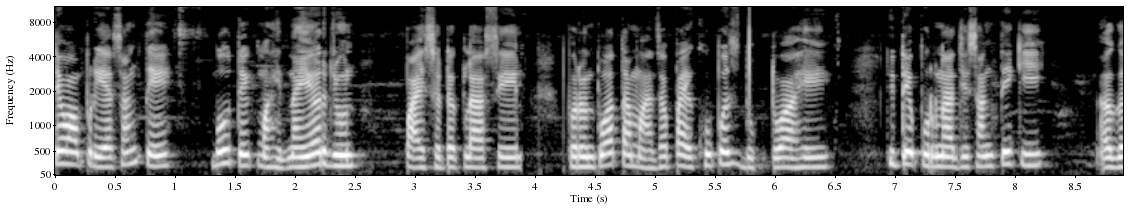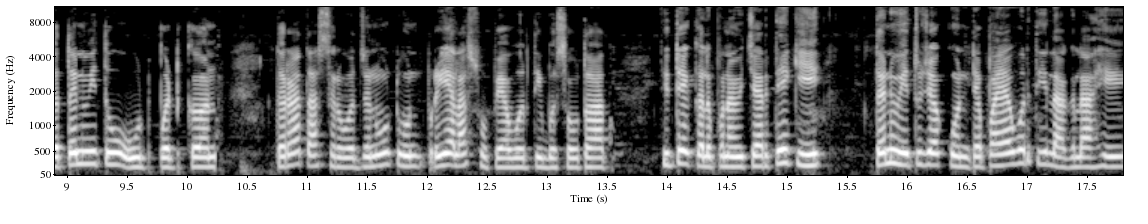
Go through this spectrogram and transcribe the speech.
तेव्हा प्रिया सांगते बहुतेक माहीत नाही अर्जुन पाय सटकला असेल. परंतु आता माझा पाय खूपच दुखतो आहे. तिथे पूर्णाजी सांगते की अगं तन्वी तू उठ पटकन. तर आता सर्वजण उठून प्रियाला सोप्यावरती बसवतात. तिथे कल्पना विचारते की तन्वी तुझ्या कोणत्या पायावरती लागला आहे?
